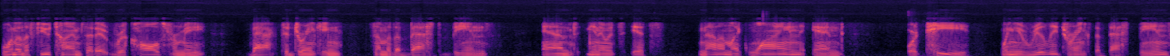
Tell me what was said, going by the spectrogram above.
one of the few times that it recalls for me back to drinking some of the best beans. And, you know, it's, it's not unlike wine and, or tea. When you really drink the best beans,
